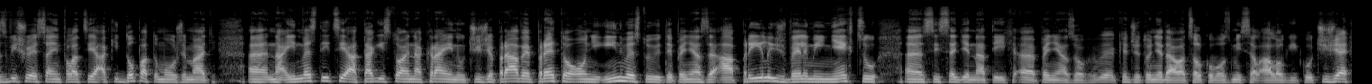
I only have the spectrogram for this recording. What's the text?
zvyšuje sa inflácia, aký dopad to môže mať eh, na investície a takisto aj na krajinu. Čiže práve preto oni investujú tie peniaze a príliš veľmi nechcú eh, si sedieť na tých eh, peniazoch, keďže to nedáva celkovo zmysel a logiku. Čiže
